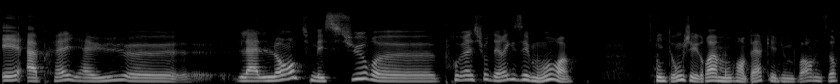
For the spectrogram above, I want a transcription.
Et après, il y a eu euh, la lente mais sûre euh, progression d'Éric Zemmour. Et donc, j'ai eu droit à mon grand-père qui est venu me voir en me disant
